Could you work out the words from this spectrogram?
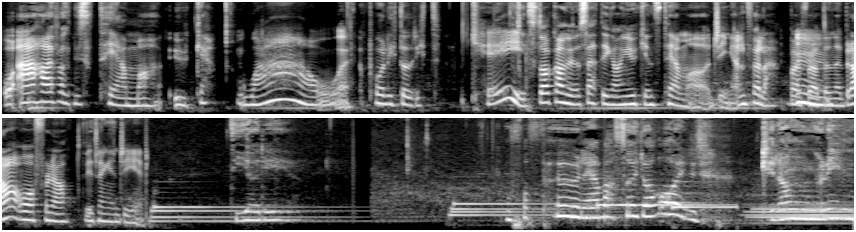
Og jeg har faktisk temauke Wow. på litt og dritt. Okay. Så da kan vi jo sette i gang ukens tema-jingle, føler jeg. Bare fordi at den er bra, og fordi at vi trenger en jingle. Diaré. Hvorfor føler jeg meg så rar? Krangling.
